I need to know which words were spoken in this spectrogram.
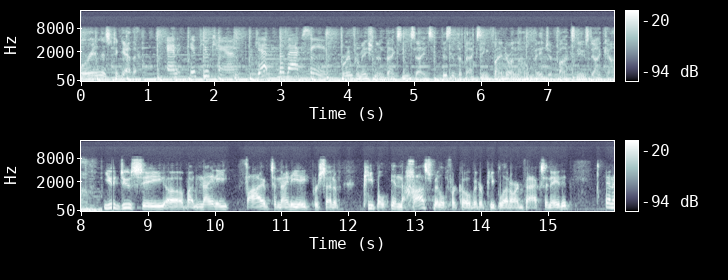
we're in this together. And if you can, get the vaccine. For information on vaccine sites, visit the vaccine finder on the homepage of foxnews.com. You do see uh, about 95 to 98% of people in the hospital for COVID are people that aren't vaccinated. And,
